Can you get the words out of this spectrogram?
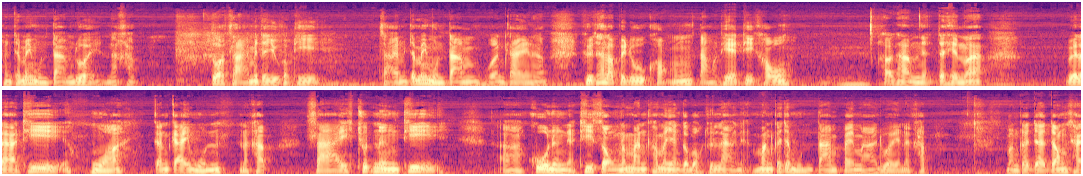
มันจะไม่หมุนตามด้วยนะครับ ตัวสายมันจะอยู่กับที่สายมันจะไม่หมุนตามหัวกันไกรนะครับ คือถ้าเราไปดูของต่างประเทศที่เขาเขาทำเนี่ยจะเห็นว่าเวลาที่หัวกันไกรหมุนนะครับ สายชุดหนึ่งที่ คู่หนึ่งเนี่ยที่ส่งน้ำมันเข้ามายังกระบอกชุดล่างเนี่ยมันก็จะหมุนตามไปมาด้วยนะครับ มันก็จะต้องใช้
